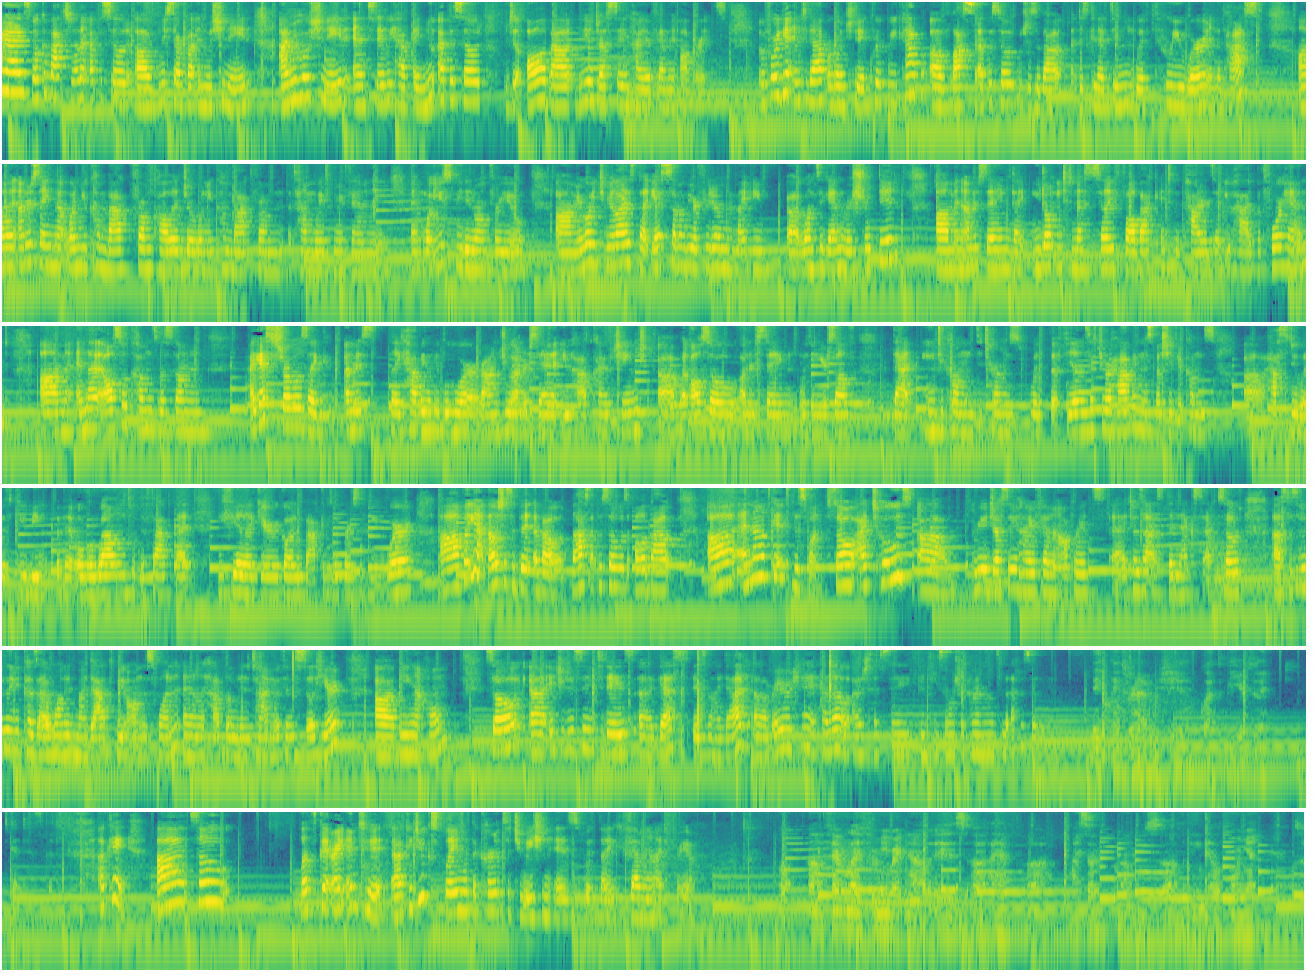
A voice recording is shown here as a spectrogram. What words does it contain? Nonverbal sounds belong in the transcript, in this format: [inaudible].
Hi guys, welcome back to another episode of Restart Button with Sinead. I'm your host Sinead, and today we have a new episode which is all about readjusting how your family operates. Before we get into that, we're going to do a quick recap of last episode, which is about disconnecting with who you were in the past. Um, and understanding that when you come back from college or when you come back from a time away from your family and what used to be the norm for you, um, you're going to realize that yes, some of your freedom might be uh, once again restricted, um, and understanding that you don't need to necessarily fall back into the patterns that you had beforehand, um, and that also comes with some. I guess struggles like under like having the people who are around you understand that you have kind of changed, uh, but also understanding within yourself that you need to come to terms with the feelings that you are having, especially if it comes uh, has to do with you being a bit overwhelmed with the fact that you feel like you're going back into the person who you were. Uh, but yeah, that was just a bit about last episode was all about. Uh, and now let's get into this one. So I chose um, readjusting how your family operates. I chose that as the next episode, uh, specifically because I wanted my dad to be on this one, and I have limited time with him still here, uh, being at home. So uh, introducing today's uh, guest is my dad, Ray Roche. Hello. I just have to say thank you so much for coming on to the episode again. Hey, thanks for having me. I'm glad to be here today. Good, that's good. Okay, uh, so let's get right into it. Uh, could you explain what the current situation is with like family life for you? Well, uh, family life for me right now is uh, I have uh, my son uh, who's uh, living in California,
